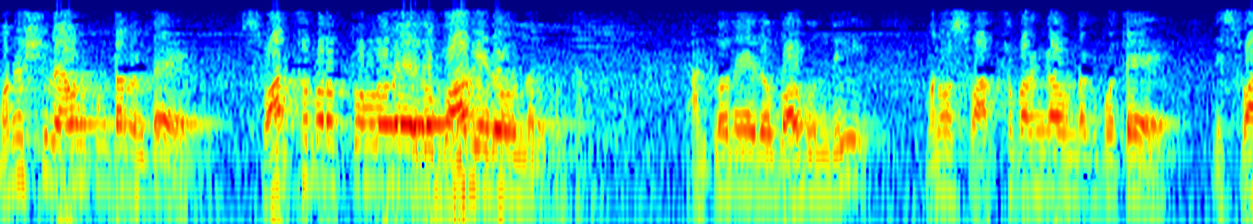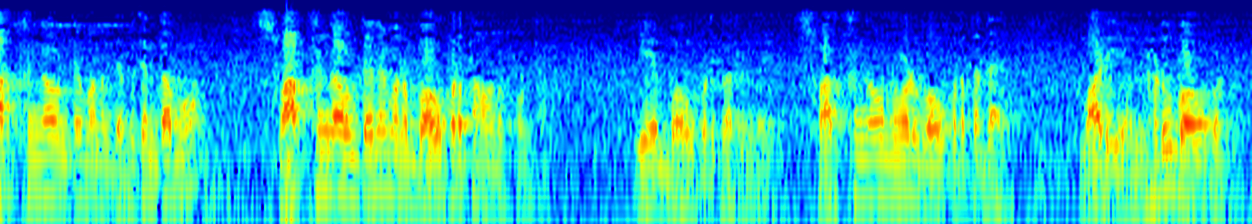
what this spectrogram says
మనుష్యులు ఏమనుకుంటారంటే స్వార్థపరత్వంలోనే ఏదో బాగేదో ఉందనుకుంటారు. దాంట్లోనే ఏదో బాగుంది మనం స్వార్థపరంగా ఉండకపోతే నిస్వార్థంగా ఉంటే మనం దెబ్బతింటాము స్వార్థంగా ఉంటేనే మనం బాగుపడతాం అనుకుంటాం ఏం బాగుపడతారండి? స్వార్థంగా ఉన్నవాడు బాగుపడతాడా? వాడు ఎన్నడూ బాగుపడ్డాడు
